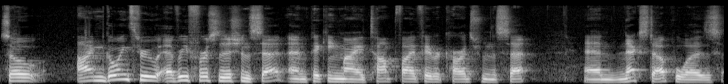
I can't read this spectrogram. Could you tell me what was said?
So I'm going through every first edition set and picking my top five favorite cards from the set. And next up was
